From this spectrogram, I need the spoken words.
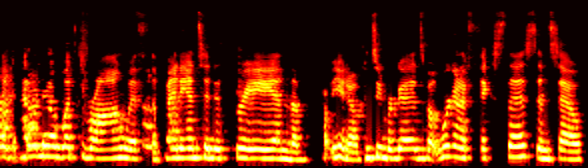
like I don't know what's wrong with the finance industry and the, you know, consumer goods, but we're going to fix this. And so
